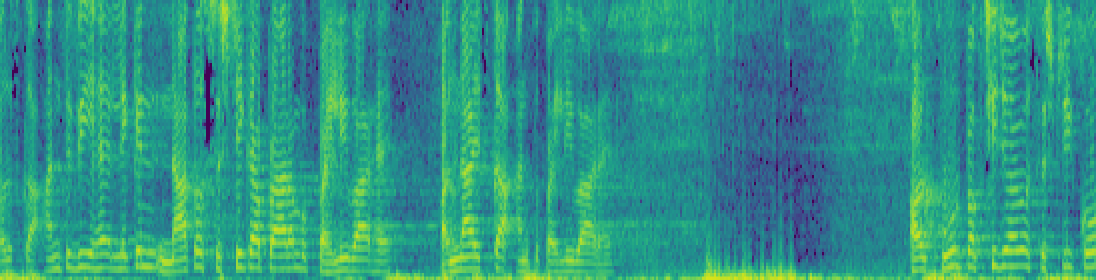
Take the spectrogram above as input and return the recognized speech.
और उसका अंत भी है, लेकिन ना तो सृष्टि का प्रारंभ पहली बार है और ना इसका अंत पहली बार है। और पूर्व पक्षी जो है वो सृष्टि को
